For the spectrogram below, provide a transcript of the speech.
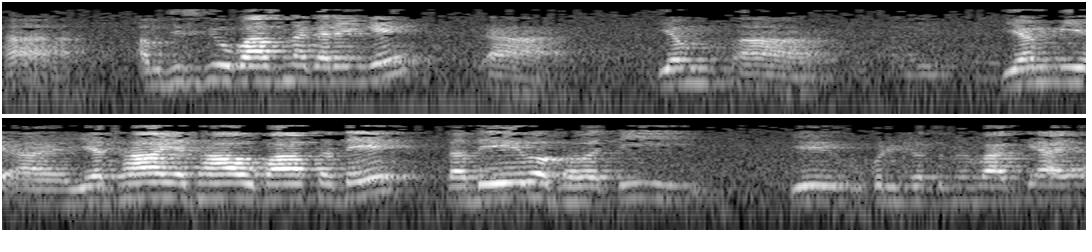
हाँ अब जिसकी उपासना करेंगे यम यम यथा यथा उपासते तदेव भवती। ये उपनिषद में वाक्य आया।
